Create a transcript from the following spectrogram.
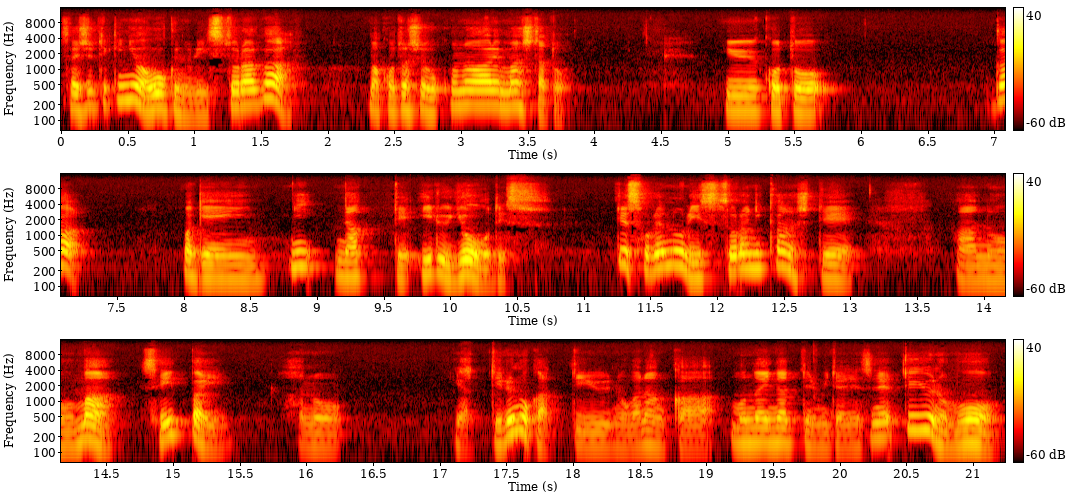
最終的には多くのリストラが、まあ、今年行われましたということが、まあ、原因になっているようです。でそれのリストラに関してあのまあ精一杯あのやってるのかっていうのがなんか問題になってるみたいですね。っていうのも、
